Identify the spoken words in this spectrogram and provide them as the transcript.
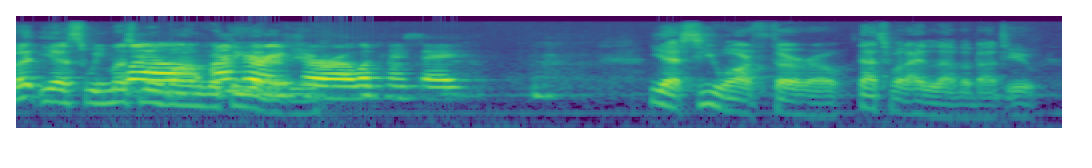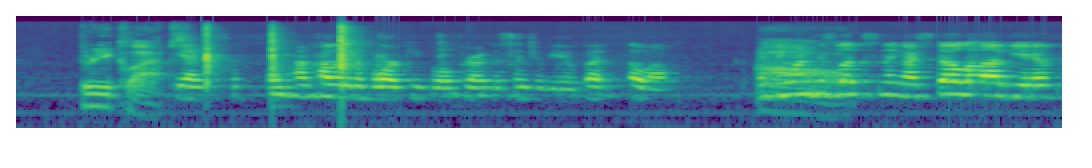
But yes, we must well, move on with I'm the very interview. thorough. What can I say? Yes, you are thorough. That's what I love about you. Three claps. Yes, I'm I'm probably gonna bore people throughout this interview, but oh well. Anyone who's Aw. listening, I still love you.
